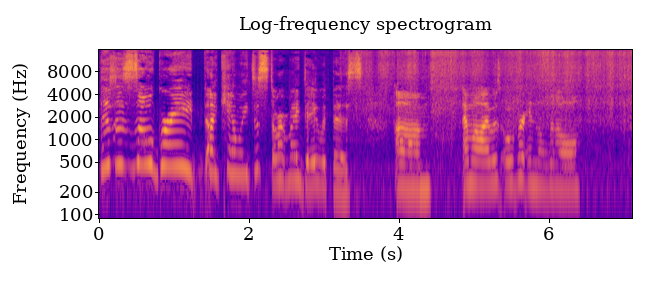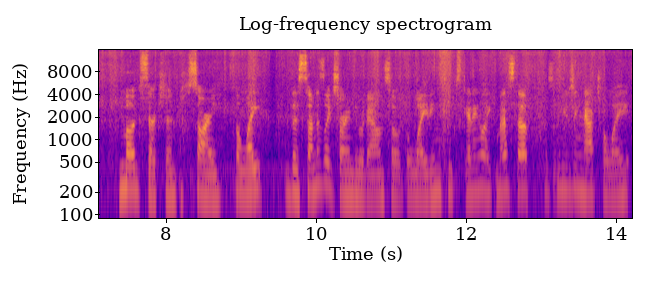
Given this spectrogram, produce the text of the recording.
this is so great. I can't wait to start my day with this. Um, and while I was over in the little mug section, sorry, the light, the sun is like starting to go down. So the lighting keeps getting like messed up because I'm using natural light.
